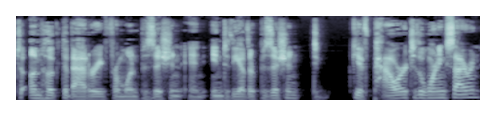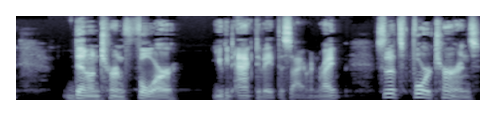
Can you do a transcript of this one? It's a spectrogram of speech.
to unhook the battery from one position and into the other position to give power to the warning siren. Then on turn four, you can activate the siren, right? So that's four turns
